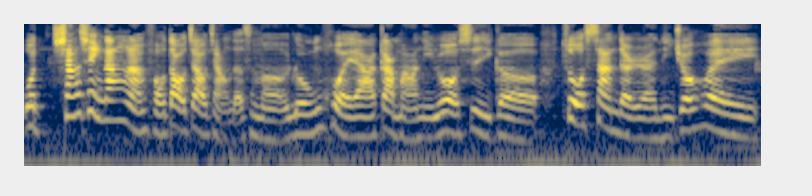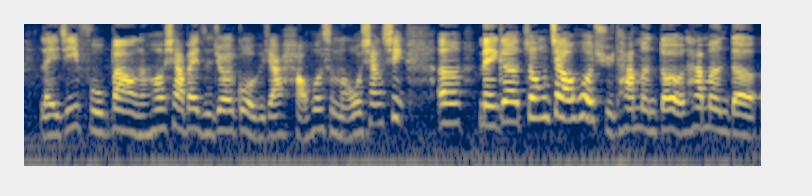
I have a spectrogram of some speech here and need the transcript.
我相信，当然，佛道教讲的什么轮回啊，干嘛？你如果是一个做善的人，你就会累积福报，然后下辈子就会过比较好，或什么？我相信，呃，每个宗教或许他们都有他们的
